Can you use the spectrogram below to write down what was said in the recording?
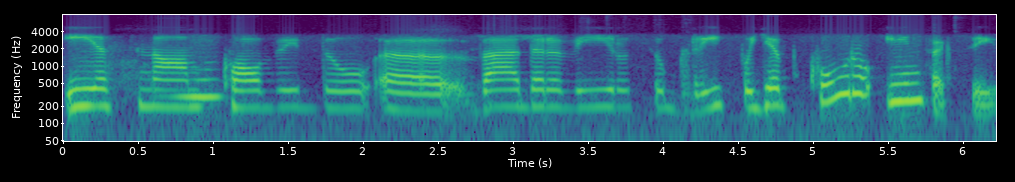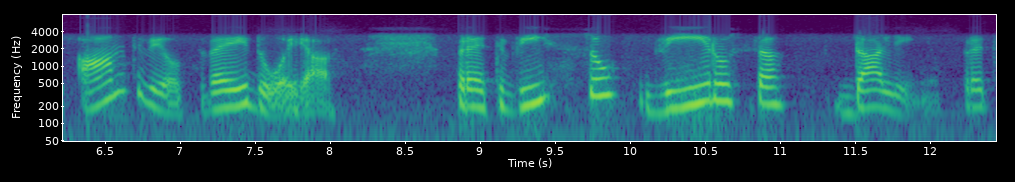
iesnām, mm. covid, uh, vēdera vīrusu, gripu, jebkuru infekciju, antivielas veidojās pret visu vīrusa daļiņu pret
